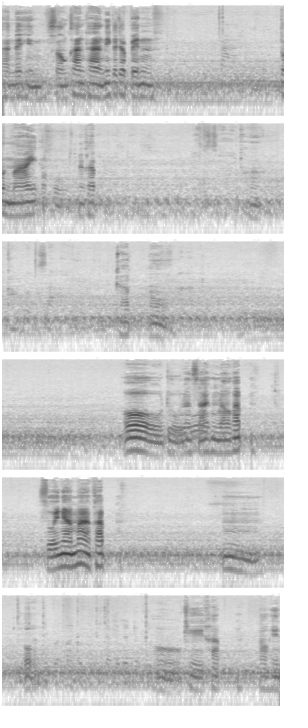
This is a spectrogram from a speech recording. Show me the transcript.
ท่านได้เห็นสองข้างทางนี่ก็จะเป็นต้นไม้นะครับ ครับโอ้โอ้ดูด้านซ้ายของเราครับ สวยงามมากครับ อืมโอ้โอเคครับ เราเห็น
